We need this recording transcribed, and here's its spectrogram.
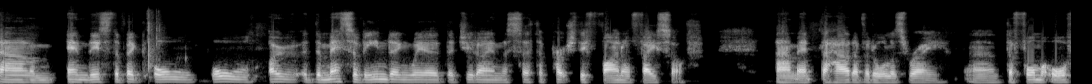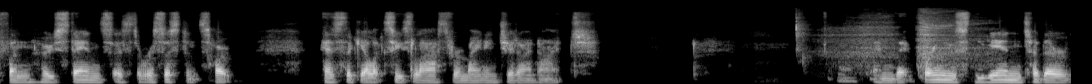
um, and there's the big all all over the massive ending where the Jedi and the Sith approach their final face off. Um, at the heart of it all is Rey, uh, the former orphan who stands as the Resistance hope, as the galaxy's last remaining Jedi Knight. And that brings the end to the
